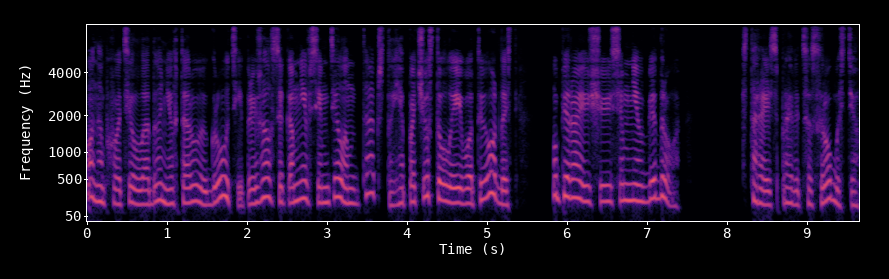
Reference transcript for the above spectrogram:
Он обхватил ладонью вторую грудь и прижался ко мне всем телом так, что я почувствовала его твердость, упирающуюся мне в бедро. Стараясь справиться с робостью,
